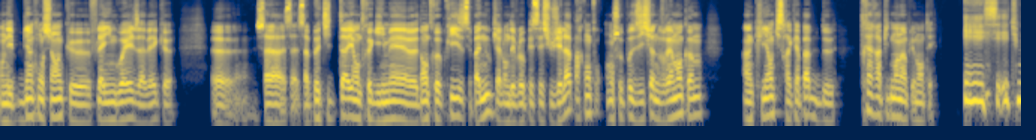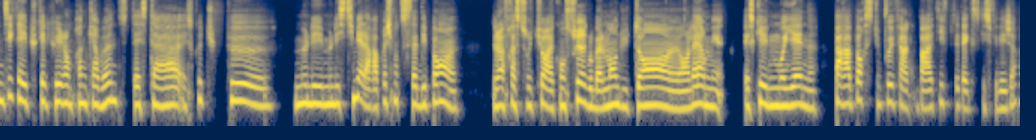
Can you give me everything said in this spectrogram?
On est bien conscient que Flying Whales, avec euh, sa, sa, petite taille, entre guillemets, d'entreprise, c'est pas nous qui allons développer ces sujets-là. Par contre, on se positionne vraiment comme un client qui sera capable de très rapidement l'implémenter. Et, tu me dis que tu avais pu calculer l'empreinte carbone. Est-ce que tu peux euh, me l'estimer? Alors après, je pense que ça dépend euh, de l'infrastructure à construire globalement, du temps euh, en l'air, mais est-ce qu'il y a une moyenne par rapport, si tu pouvais faire un comparatif peut-être avec ce qui se fait déjà?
